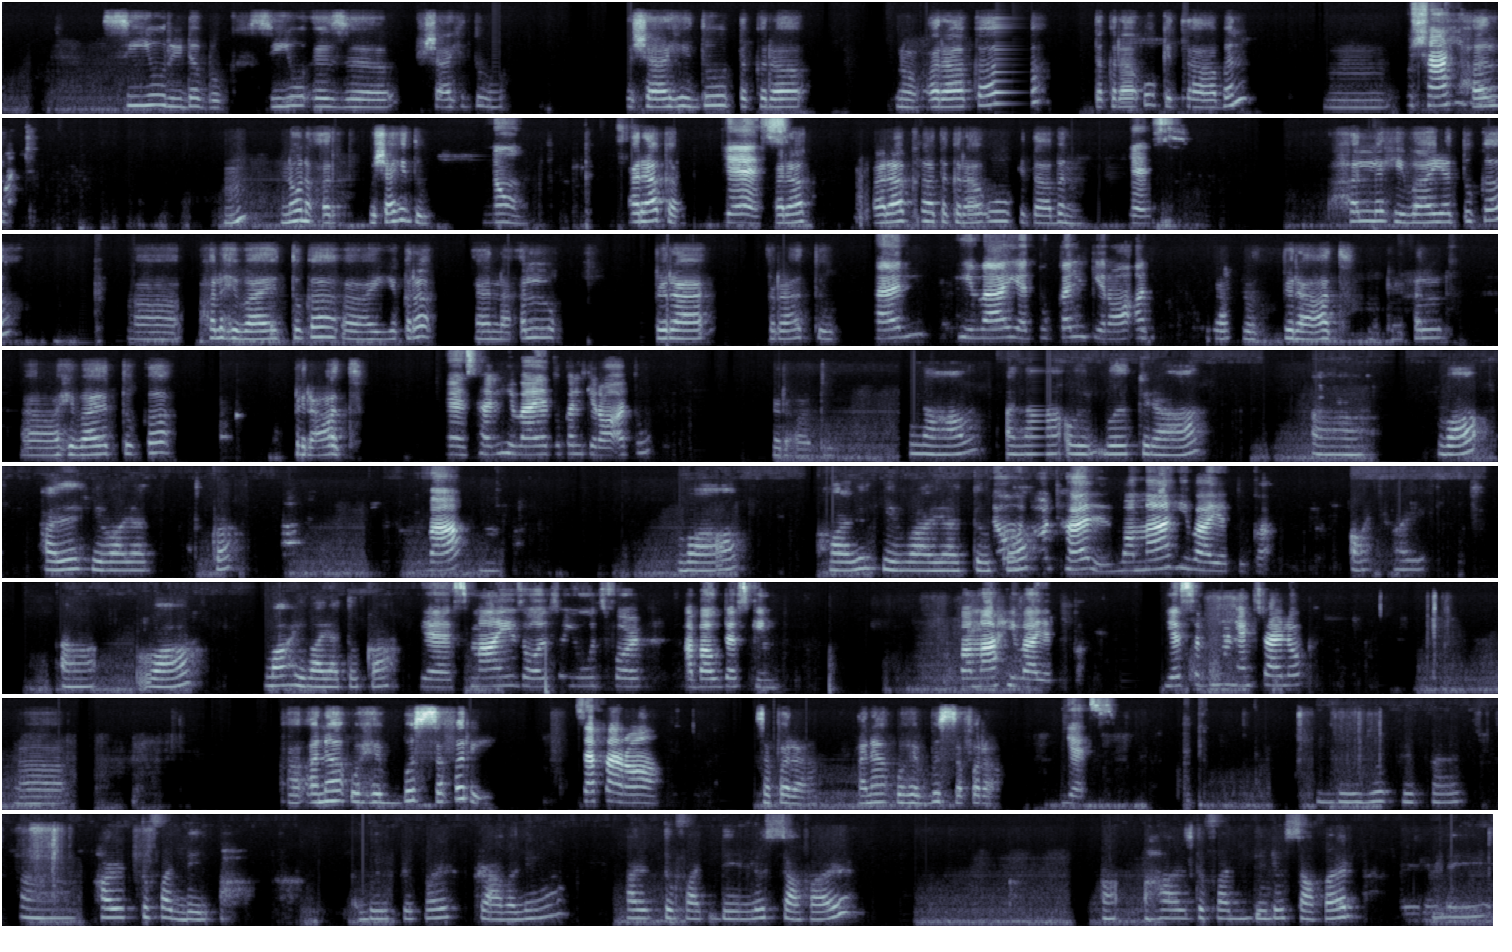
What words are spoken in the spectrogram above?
See you read a book. See you is uh, Shahidu. Shahidu Takra. No, Araka Takra'u Kitaban. Mm, Shahidu. Hal, hmm? No, no. Ar, Shahidu. No. Araka. Yes. Arak Araka takra'u kitaban. Yes. Hal hiwayatuka uh, hal hiwayatuka uh, yakra and al qira'atu. Hal hiwayatuka al qira'at. Qira'at. Okay. Hal uh, hiwayatuka qira'at. Yes. Hal hiwayatuka al qira'atu. قراءات نعم أنا أحب القراءة uh, wa hal hiwayatuka wa wa hal no hiwayatuka not hal wa ma hiwayatuka oh sorry uh, wa ma hiwayatuka yes ma is also used for about asking wa ma hiwayatuka yes sabina next dialogue آه، آه، أنا أحب السفر safara سفرا أنا أحب السفر yes do you prefer uh, hal tufadil do you prefer traveling hal tufadilu safar uh, hal tufadilu safar play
